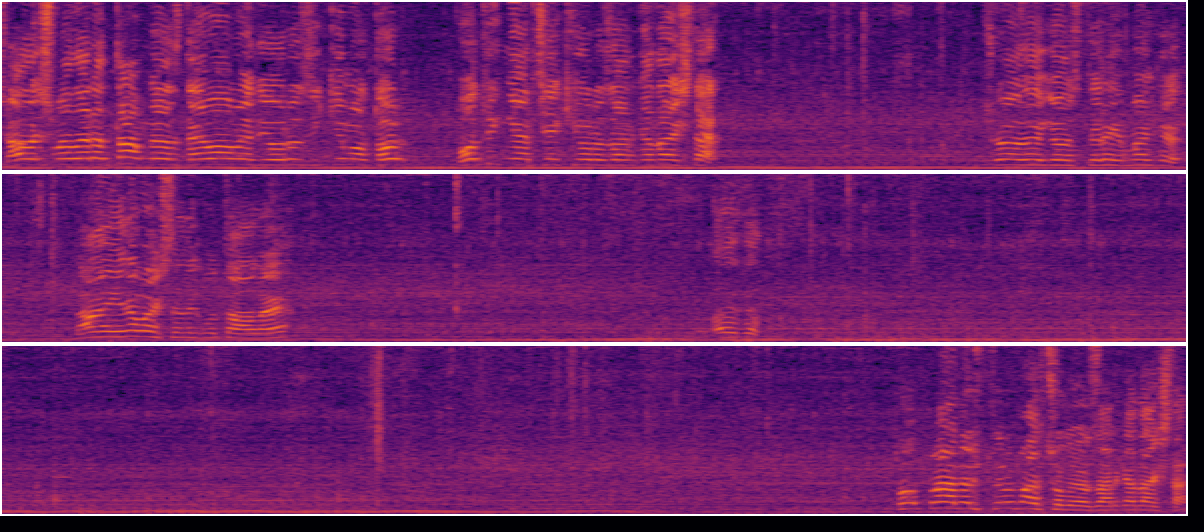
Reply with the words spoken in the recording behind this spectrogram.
çalışmalara tam gaz devam ediyoruz. İki motor Pottinger çekiyoruz arkadaşlar. Şöyle göstereyim bakın. Daha yeni başladık bu tarlaya. Bakın. Toprağın üstünü parçalıyoruz arkadaşlar.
